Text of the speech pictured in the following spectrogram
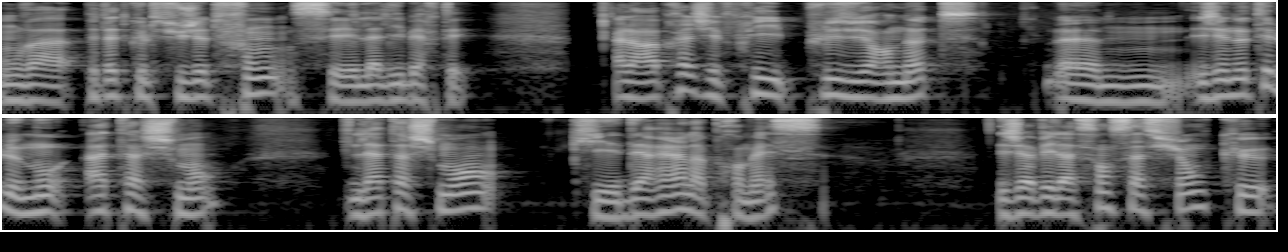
on va peut-être que le sujet de fond, c'est la liberté. Alors après, j'ai pris plusieurs notes. Euh, j'ai noté le mot attachement, l'attachement qui est derrière la promesse. J'avais la sensation que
